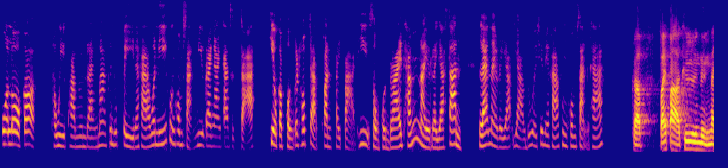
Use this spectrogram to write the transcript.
ทั่วโลกก็ทวีความรุนแรงมากขึ้นทุกปีนะคะ วันนี้คุณคมสันมีรายงานการศึกษา เกี่ยวกับผลกระทบจากควันไฟป่าที่ส่งผลร้ายทั้งในระยะสั้น และในระยะยาวด้วยใช่ไหมคะ คุณคมสันคะ ครับไฟป่าคือหนึ่งใน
